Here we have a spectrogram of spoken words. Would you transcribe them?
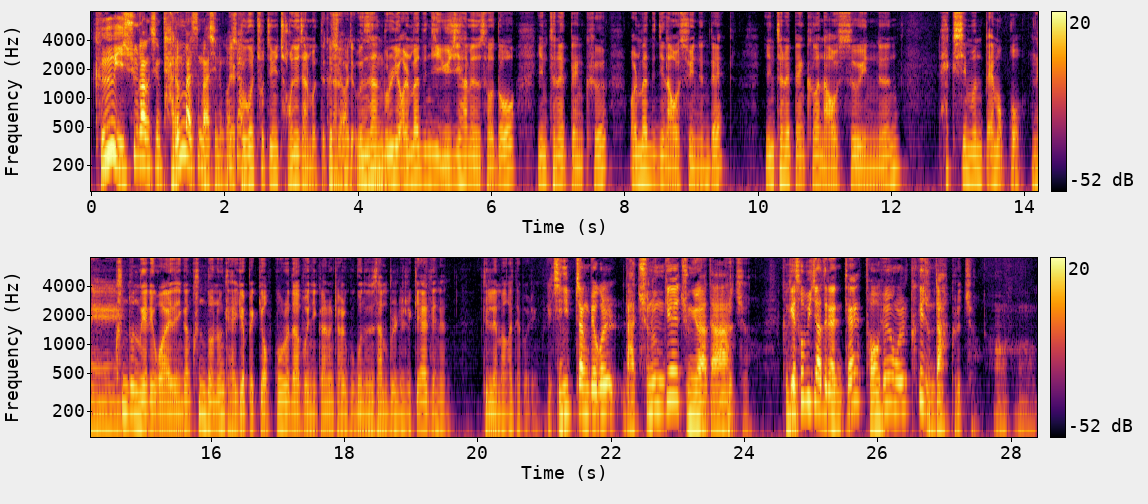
그 이슈랑 지금 다른 말씀을 하시는 네, 거죠? 그건 초점이 전혀 잘못됐다는 그죠? 거죠. 은산 분리 얼마든지 유지하면서도 인터넷 뱅크 얼마든지 나올 수 있는데 인터넷 뱅크가 나올 수 있는 핵심은 빼먹고 네. 큰돈 내리고 와야 되니까 큰 돈은 대기업밖에 없고 그러다 보니까는 결국은 은산 분리를 깨야 되는 딜레마가 돼버린 거예요. 진입 장벽을 낮추는 게 중요하다. 그렇죠. 그게 소비자들한테 더 효용을 크게 준다. 그렇죠. 어, 어.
